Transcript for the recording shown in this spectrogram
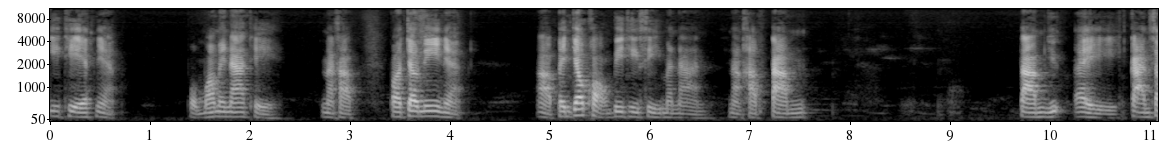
ETF เนี่ย ผมว่าไม่น่าเทนะครับเพราะเจ้าหนี้เนี่ยเป็นเจ้าของ BTC มานานนะครับ ตาม ตามไอการส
